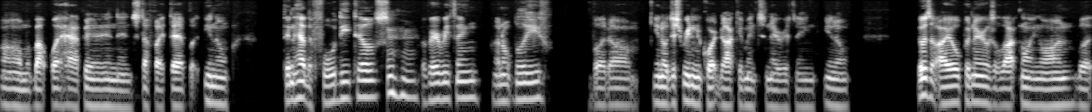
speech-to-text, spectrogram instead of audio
um, about what happened and stuff like that, but you know, didn't have the full details hmm of everything. I don't believe, but um, you know, just reading the court documents and everything, you know, it was an eye opener. It was a lot going on, but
